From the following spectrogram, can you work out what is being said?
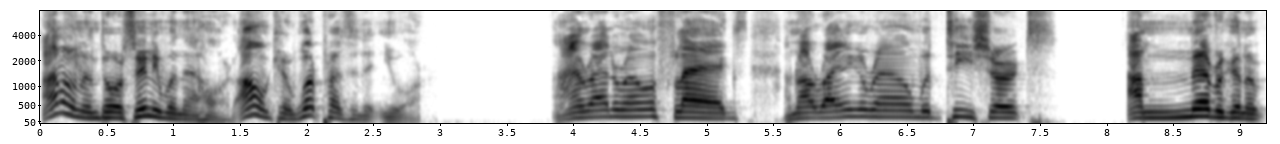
I don't endorse anyone that hard. I don't care what president you are. I ain't riding around with flags. I'm not riding around with t shirts. I'm never going to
